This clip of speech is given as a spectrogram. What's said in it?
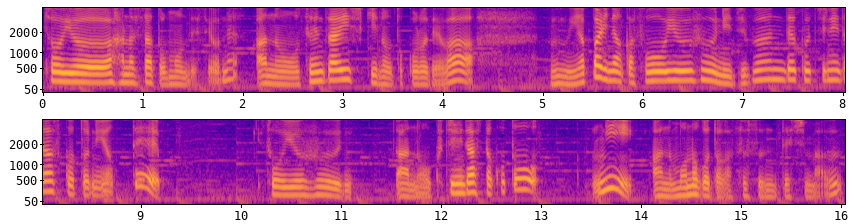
そういう話だと思うんですよね。あの潜在意識のところでは、うん、やっぱりなんかそういうふうに自分で口に出すことによってそういうふうにあの口に出したことにあの物事が進んでしまう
